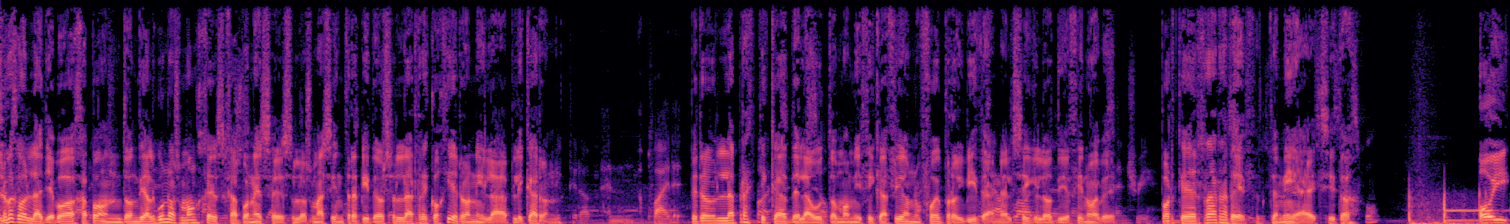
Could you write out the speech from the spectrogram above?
Luego la llevó a Japón, donde algunos monjes japoneses, los más intrépidos, la recogieron y la aplicaron. Pero la práctica de la automomificación fue prohibida en el siglo XIX, porque rara vez tenía éxito. Hoy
